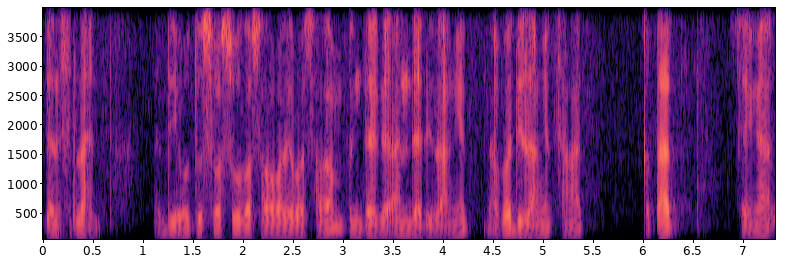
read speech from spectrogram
Dan setelah diutus Rasulullah SAW penjagaan dari langit apa di langit sangat ketat. Sehingga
